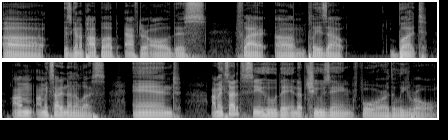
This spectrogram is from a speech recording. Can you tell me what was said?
uh, is gonna pop up after all of this flat um, plays out. But I'm I'm excited nonetheless, and I'm excited to see who they end up choosing for the lead role,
